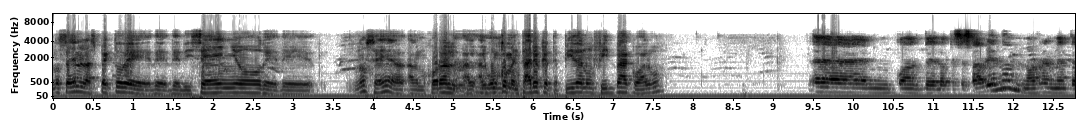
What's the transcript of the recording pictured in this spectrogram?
No sé, en el aspecto de, de- de diseño, de, de- no sé, a, a lo mejor al- al- algún comentario que te pidan, un feedback o algo. De lo que se está abriendo, no realmente.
